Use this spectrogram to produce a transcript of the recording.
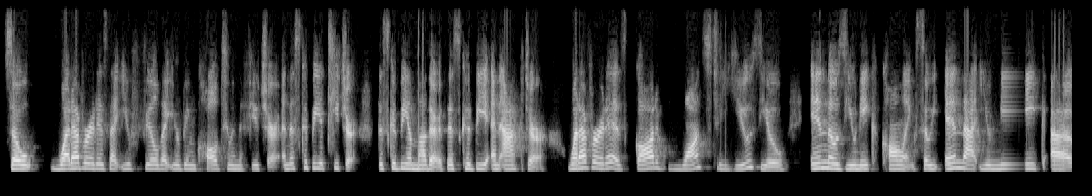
So whatever it is that you feel that you're being called to in the future. And this could be a teacher, this could be a mother, this could be an actor, whatever it is, God wants to use you in those unique callings. So, in that unique uh,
